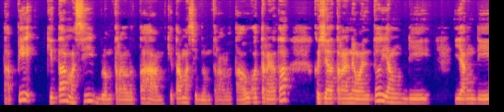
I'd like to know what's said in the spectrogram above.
Tapi kita masih belum terlalu paham, kita masih belum terlalu tahu, oh ternyata kesejahteraan hewan itu yang di yang di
